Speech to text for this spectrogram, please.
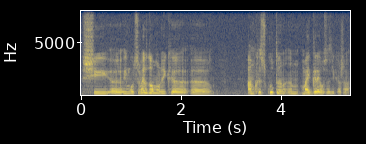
Și uh, îi mulțumesc Domnului că uh, am crescut în, în mai greu, să zic așa.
